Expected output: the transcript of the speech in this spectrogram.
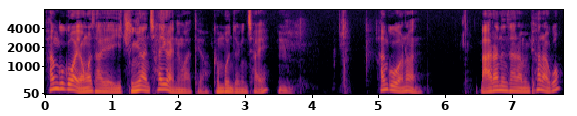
한국어와 영어 사이에 이 중요한 차이가 있는 것 같아요. 근본적인 차이. 음. 한국어는 말하는 사람은 편하고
